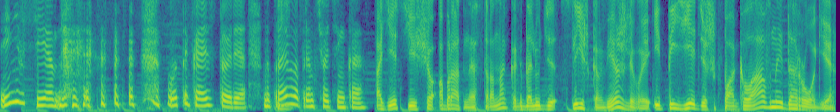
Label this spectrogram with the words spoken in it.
И не все. Вот такая история. Но правило прям четенькое. А есть еще обратная сторона, когда люди слишком вежливые, и ты едешь по главной дороге.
